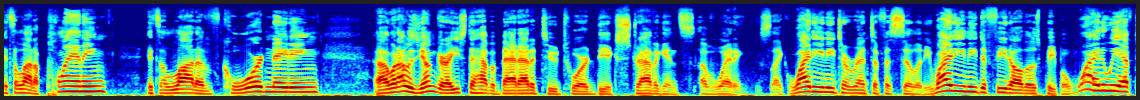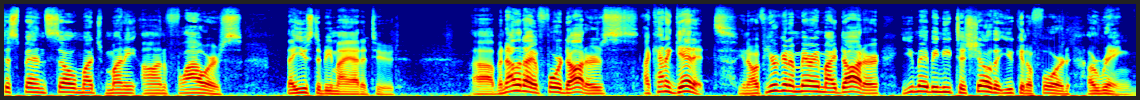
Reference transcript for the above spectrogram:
it's a lot of planning, it's a lot of coordinating. Uh, when I was younger, I used to have a bad attitude toward the extravagance of weddings. Like, why do you need to rent a facility? Why do you need to feed all those people? Why do we have to spend so much money on flowers? That used to be my attitude. Uh, but now that I have four daughters, I kind of get it. You know, if you're going to marry my daughter, you maybe need to show that you can afford a ring.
